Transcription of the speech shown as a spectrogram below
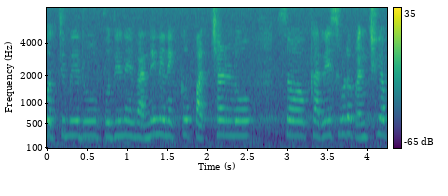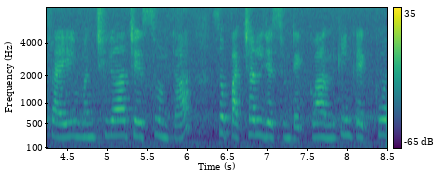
కొత్తిమీర పుదీనా ఇవన్నీ నేను ఎక్కువ పచ్చళ్ళు సో కర్రీస్ కూడా మంచిగా ఫ్రై మంచిగా చేస్తుంటా సో పచ్చళ్ళు చేస్తుంటా ఎక్కువ. అందుకే ఇంకా ఎక్కువ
